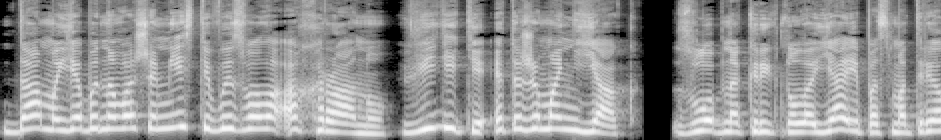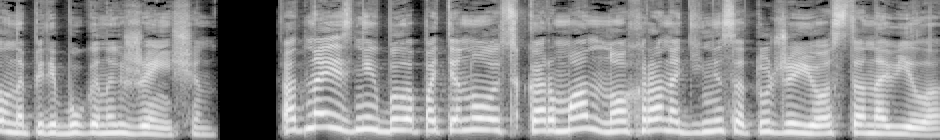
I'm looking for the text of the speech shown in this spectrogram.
«Дамы, я бы на вашем месте вызвала охрану. Видите, это же маньяк!» Злобно крикнула я и посмотрела на перебуганных женщин. Одна из них была потянулась в карман, но охрана Дениса тут же ее остановила.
